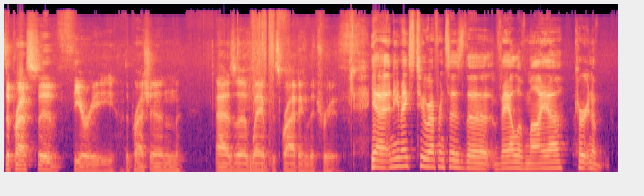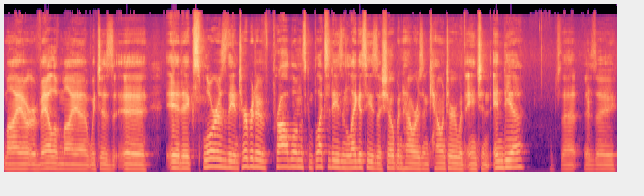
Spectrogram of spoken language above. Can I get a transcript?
depressive theory, depression as a way of describing the truth. Yeah, and he makes two references: the veil of Maya, curtain of Maya, or veil of Maya, which is uh, it explores the interpretive problems, complexities, and legacies of Schopenhauer's encounter with ancient India, which that is a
